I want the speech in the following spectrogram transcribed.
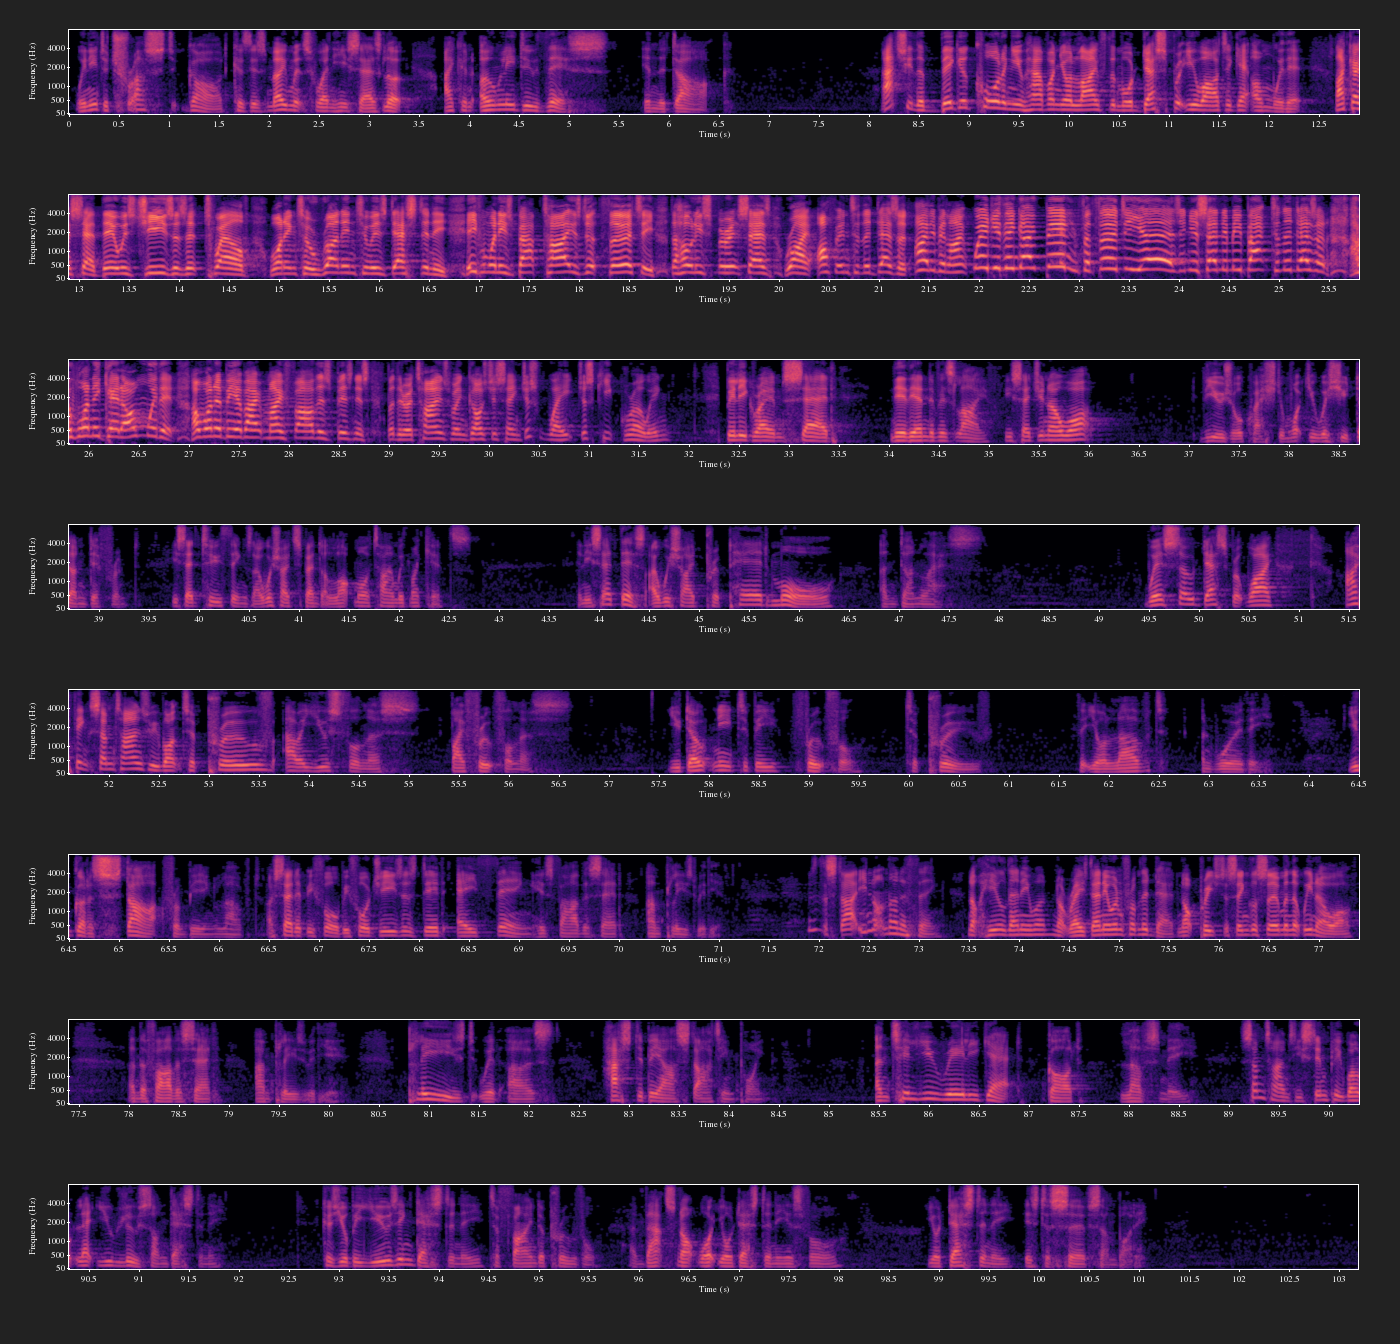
We need to trust God because there's moments when He says, Look, I can only do this in the dark. Actually, the bigger calling you have on your life, the more desperate you are to get on with it. Like I said, there was Jesus at 12 wanting to run into his destiny. Even when he's baptized at 30, the Holy Spirit says, Right, off into the desert. I'd have been like, Where do you think I've been for 30 years? And you're sending me back to the desert. I want to get on with it. I want to be about my Father's business. But there are times when God's just saying, Just wait, just keep growing. Billy Graham said near the end of his life, He said, You know what? The usual question, What do you wish you'd done different? He said two things. I wish I'd spent a lot more time with my kids. And he said this I wish I'd prepared more and done less. We're so desperate. Why? I think sometimes we want to prove our usefulness by fruitfulness. You don't need to be fruitful to prove that you're loved and worthy. You've got to start from being loved. I've said it before. Before Jesus did a thing, his father said, I'm pleased with you. This is the start. You've not done a thing. Not healed anyone, not raised anyone from the dead, not preached a single sermon that we know of. And the father said, I'm pleased with you. pleased with us has to be our starting point. Until you really get God loves me, sometimes He simply won't let you loose on destiny because you'll be using destiny to find approval. And that's not what your destiny is for. Your destiny is to serve somebody.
